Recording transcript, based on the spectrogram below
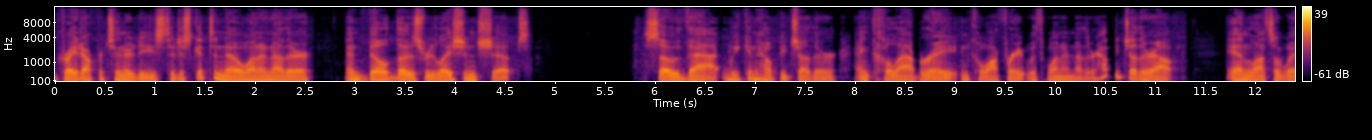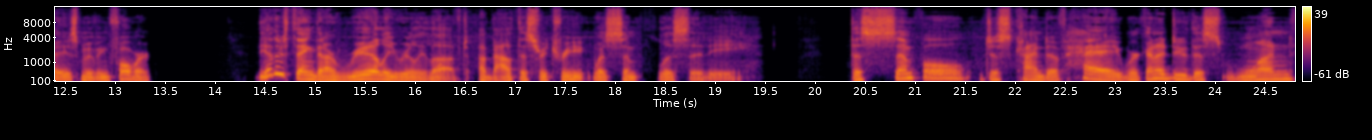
great opportunities to just get to know one another and build those relationships so that we can help each other and collaborate and cooperate with one another, help each other out in lots of ways moving forward. The other thing that I really, really loved about this retreat was simplicity. The simple, just kind of, hey, we're going to do this one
